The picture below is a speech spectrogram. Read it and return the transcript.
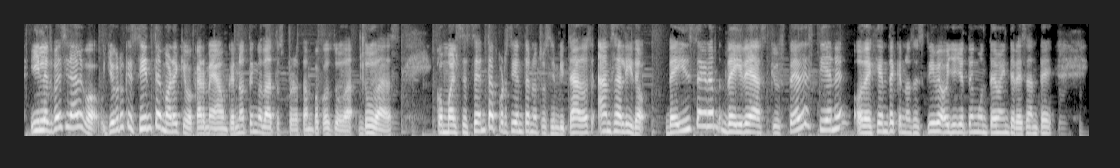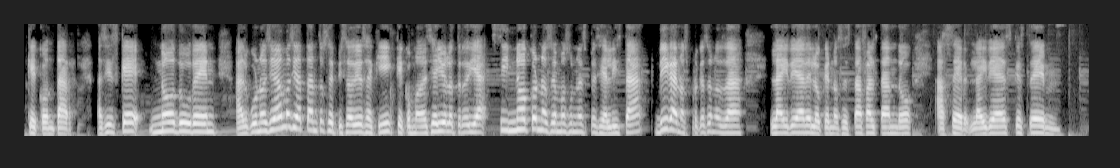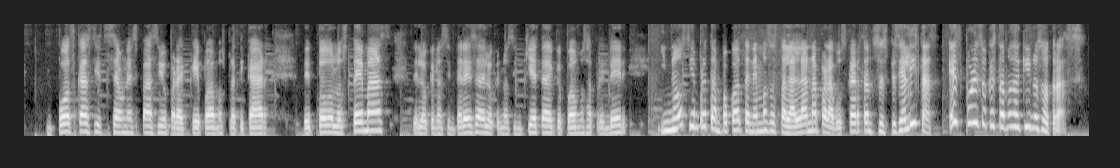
Y les voy a decir algo, yo creo que sin temor a equivocarme, aunque no tengo datos, pero tampoco dudas, como el 60% de nuestros invitados han salido de Instagram de ideas que ustedes tienen o de gente que nos escribe, oye, yo tengo un tema interesante que contar. Así es que no duden, algunos llevamos ya tantos episodios aquí que como decía yo el otro día, si no conocemos un especialista, díganos, porque eso nos da la idea de lo que nos está faltando hacer. La idea es que este podcast y este sea un espacio para que podamos platicar de todos los temas, de lo que nos interesa, de lo que nos inquieta, de que podamos aprender. Y no siempre tampoco tenemos hasta la lana para buscar tantos especialistas. Es por eso que estamos aquí nosotras.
